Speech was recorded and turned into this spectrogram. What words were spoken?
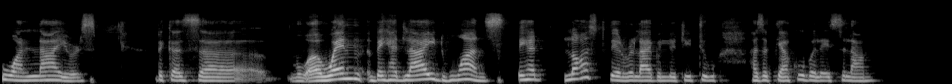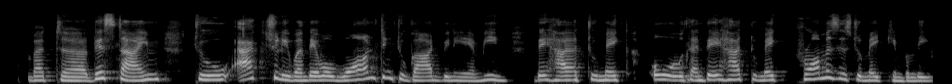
who are liars. Because uh, when they had lied once they had lost their reliability to Hazrat Yaqub salam. But uh, this time to actually when they were wanting to guard Binyamin, they had to make oath and they had to make promises to make him believe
